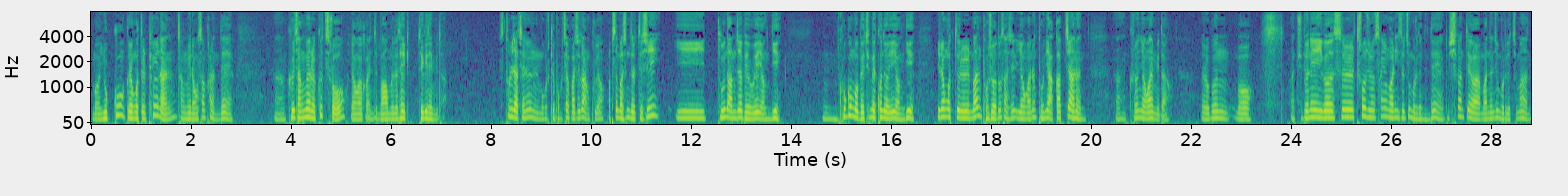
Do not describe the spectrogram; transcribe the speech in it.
뭐 욕구 그런 것들을 표현한 장면이라고 생각하는데 어, 그 장면을 끝으로 영화가 이제 마무리가 되, 게 됩니다. 스토리 자체는 뭐 그렇게 복잡하지도 않고요. 앞서 말씀드렸듯이 이 두 남자 배우의 연기, 음, 혹은 뭐 매튜 맥커너의 연기 이런 것들만 보셔도 사실 이 영화는 돈이 아깝지 않은 어, 그런 영화입니다. 여러분 뭐 아, 주변에 이것을 틀어주는 상영관이 있을지 모르겠는데 또 시간대가 맞는지 모르겠지만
